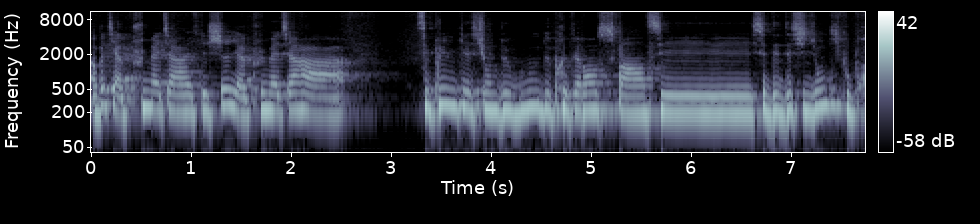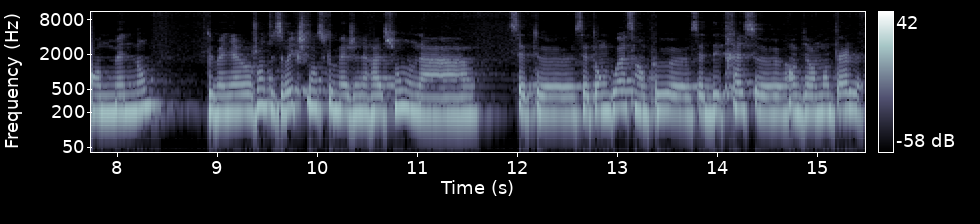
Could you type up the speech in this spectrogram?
en fait, il y a plus matière à réfléchir, il y a plus matière à c'est plus une question de goût, de préférence. Enfin, c'est c'est des décisions qu'il faut prendre maintenant, de manière urgente. C'est vrai que je pense que ma génération, on a cette euh, cette angoisse, un peu euh, cette détresse euh, environnementale,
